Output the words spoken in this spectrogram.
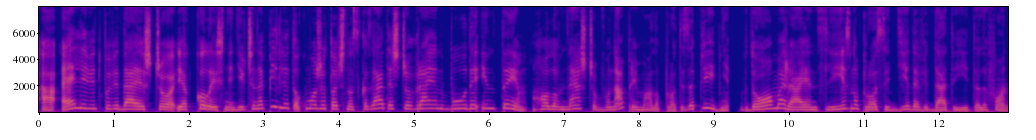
А Еллі відповідає, що як колишня дівчина-підліток може точно сказати, що в Райан буде інтим. Головне, щоб вона приймала протизаплідні. Вдома Райан слізно просить діда віддати їй телефон,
